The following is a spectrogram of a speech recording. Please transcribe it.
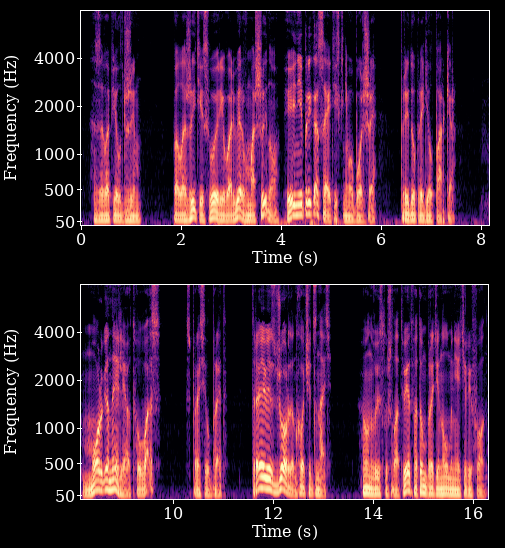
– завопил Джим. «Положите свой револьвер в машину и не прикасайтесь к нему больше», – предупредил Паркер. «Морган Эллиот у вас?» – спросил Брэд. «Трэвис Джордан хочет знать». Он выслушал ответ, потом протянул мне телефон.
